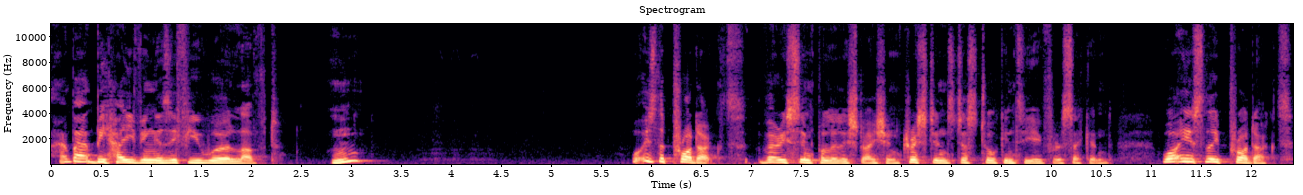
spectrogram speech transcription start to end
How about behaving as if you were loved? Hmm? What is the product? Very simple illustration. Christians, just talking to you for a second. What is the product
